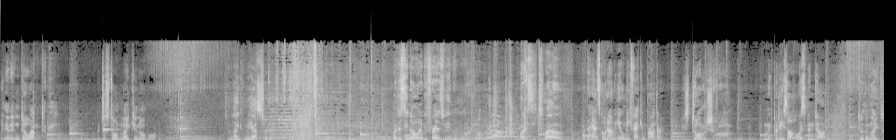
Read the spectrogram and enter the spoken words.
Well, you didn't do anything to me. I just don't like you no more. You didn't me yesterday. Why does he not want to be friends with you no more? What is he, 12? What the hell's going on with you, me feckin' brother? He's dull, Siobhan. But he's always been done. The other night,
